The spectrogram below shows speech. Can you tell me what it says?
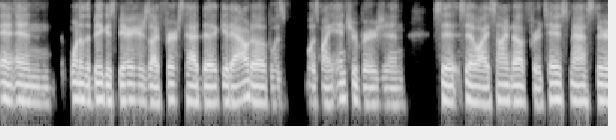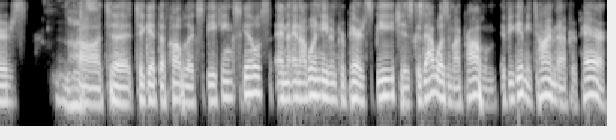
and, and, one of the biggest barriers I first had to get out of was was my introversion. So, so I signed up for Toastmasters nice. uh, to to get the public speaking skills, and and I wasn't even prepared speeches because that wasn't my problem. If you give me time and I prepare,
